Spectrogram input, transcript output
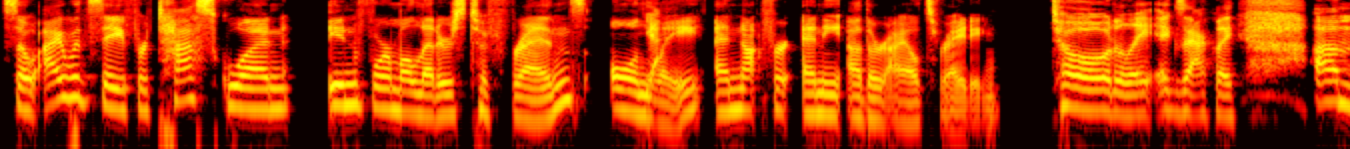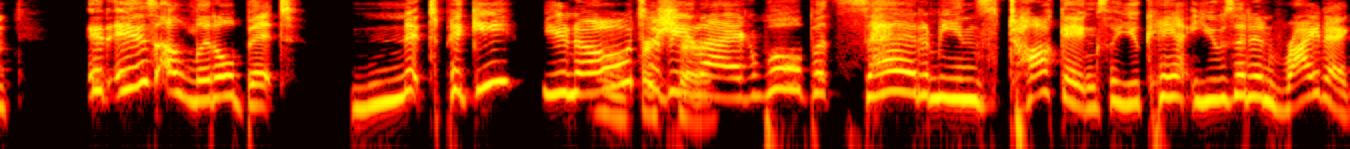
So I would say for task one, informal letters to friends only, yeah. and not for any other IELTS writing. Totally, exactly. Um, it is a little bit nitpicky, you know, mm, to be like, well, but said means talking, so you can't use it in writing.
